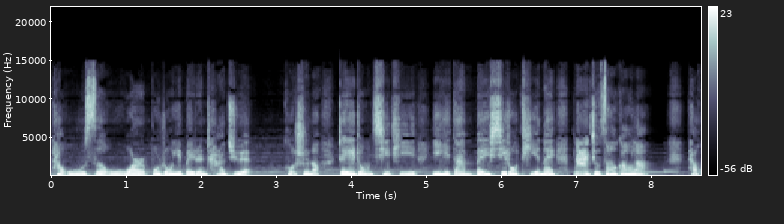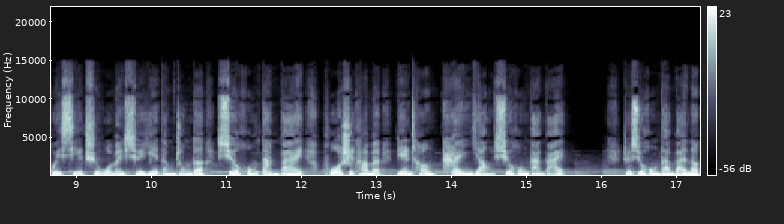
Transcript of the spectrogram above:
它无色无味，不容易被人察觉。可是呢，这种气体一旦被吸入体内，那就糟糕了。它会挟持我们血液当中的血红蛋白，迫使它们变成碳氧血红蛋白。这血红蛋白呢，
